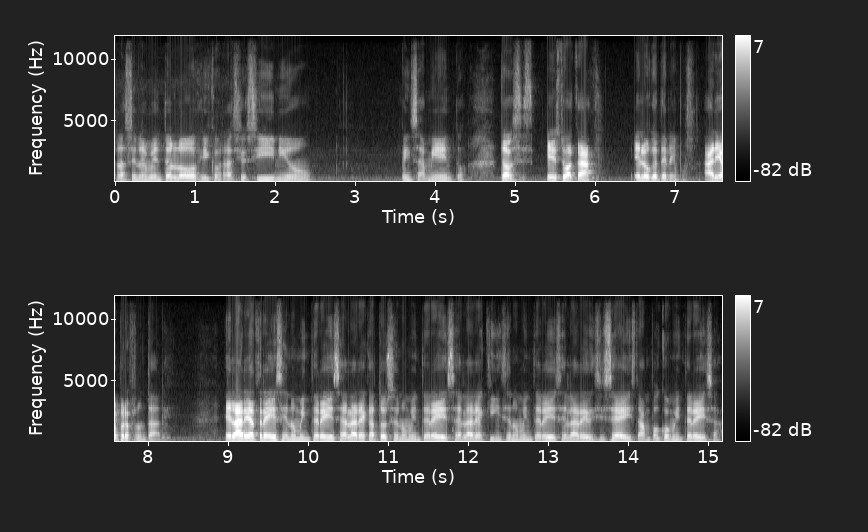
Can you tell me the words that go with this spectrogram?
Racionamiento lógico, raciocinio, pensamiento. Entonces, esto acá es lo que tenemos. Área prefrontales. El área 13 no me interesa, el área 14 no me interesa, el área 15 no me interesa, el área 16 tampoco me interesa.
